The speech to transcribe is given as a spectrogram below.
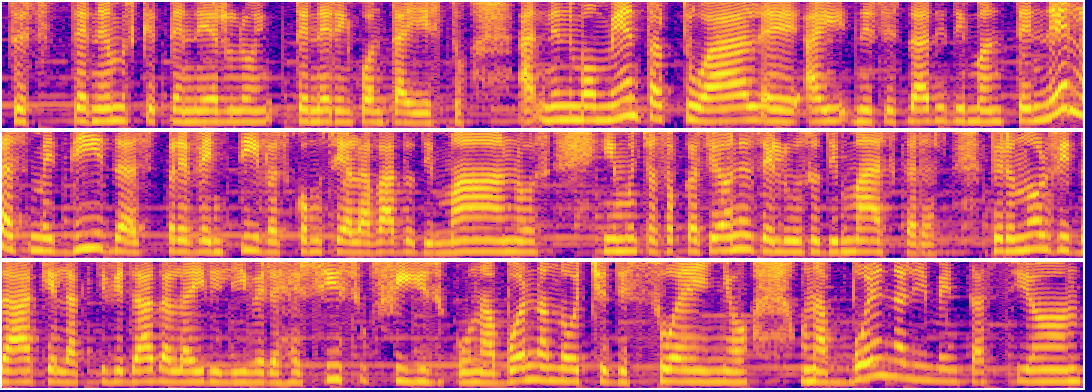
Entonces tenemos que tenerlo, tener en cuenta esto. En el momento actual eh, hay necesidad de mantener las medidas preventivas, como sea lavado de manos y en muchas ocasiones el uso de máscaras, pero no olvidar que la actividad al aire libre, ejercicio físico, una buena noche de sueño, una buena alimentación,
